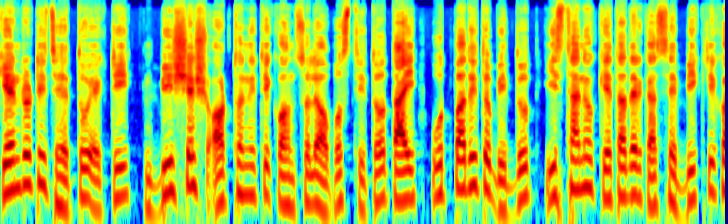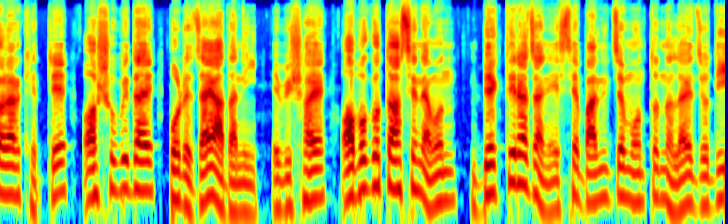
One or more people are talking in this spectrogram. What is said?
কেন্দ্রটি যেহেতু একটি বিশেষ অর্থনৈতিক অঞ্চলে অবস্থিত, তাই উৎপাদিত বিদ্যুৎ স্থানীয় ক্রেতাদের কাছে বিক্রি করার ক্ষেত্রে অসুবিধায় পড়ে যায় আদানি। এ বিষয়ে অবগত আছেন এমন ব্যক্তিরা জানিয়েছে, বাণিজ্য মন্ত্রণালয় যদি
